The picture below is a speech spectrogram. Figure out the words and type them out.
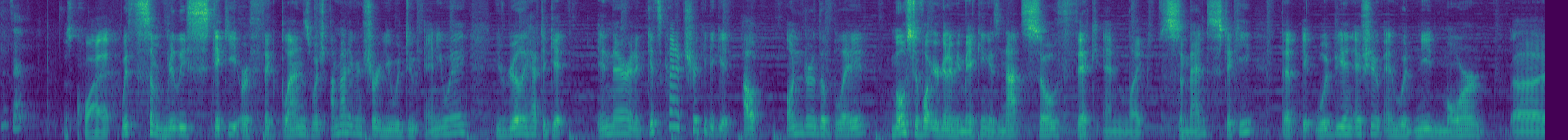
That's it. It was quiet. With some really sticky or thick blends, which I'm not even sure you would do anyway, you really have to get in there and it gets kind of tricky to get out under the blade. Most of what you're gonna be making is not so thick and like cement sticky that it would be an issue and would need more uh,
